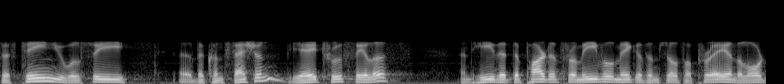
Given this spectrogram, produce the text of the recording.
15, you will see uh, the confession, Yea, truth faileth, and he that departeth from evil maketh himself a prey, and the Lord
